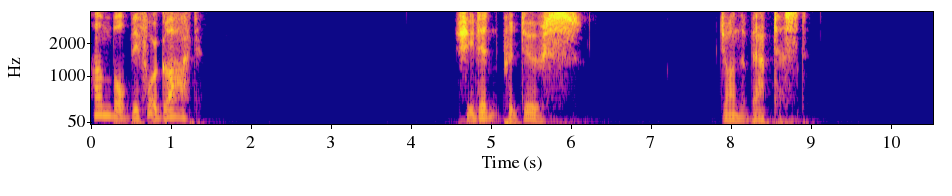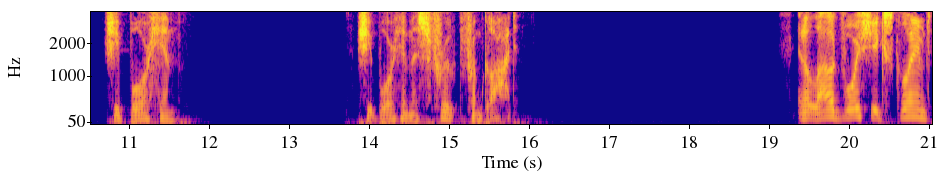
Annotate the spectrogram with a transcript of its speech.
humble before God. She didn't produce John the Baptist. She bore him. She bore him as fruit from God. In a loud voice she exclaimed,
